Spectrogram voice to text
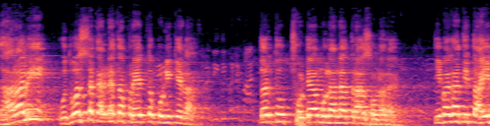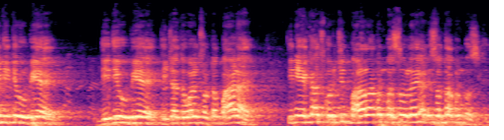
धारावी उद्ध्वस्त करण्याचा प्रयत्न कोणी केला तर तो छोट्या मुलांना त्रास होणार आहे. ती बघा ती ताई तिथे उभी आहे. दिदी उभी आहे. तिच्याजवळ छोटं बाळ आहे. तिने एकाच खुर्चीत बाळाला पण बसवलंय आणि स्वतः पण बसले.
